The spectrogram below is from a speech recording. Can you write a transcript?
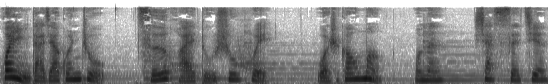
欢迎大家关注慈怀读书会。我是高梦，我们下次再见。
